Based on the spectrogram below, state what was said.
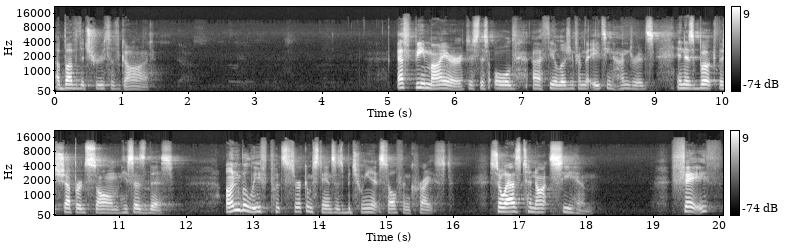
above the truth of God. F.B. Meyer, just this old uh, theologian from the 1800s, in his book, The Shepherd's Psalm, he says this Unbelief puts circumstances between itself and Christ so as to not see him. Faith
